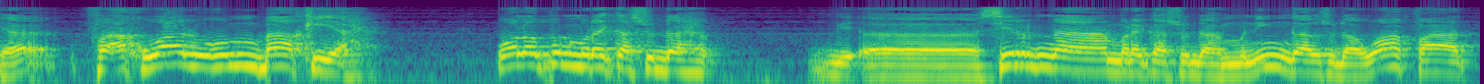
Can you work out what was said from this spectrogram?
ya, fa aqwaluhum. Walaupun mereka sudah uh, sirna, mereka sudah meninggal, sudah wafat,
